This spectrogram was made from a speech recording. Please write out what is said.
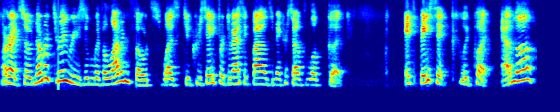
All right, so number three reason with 11 votes was to crusade for domestic violence and make herself look good. It's basically put, Emma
